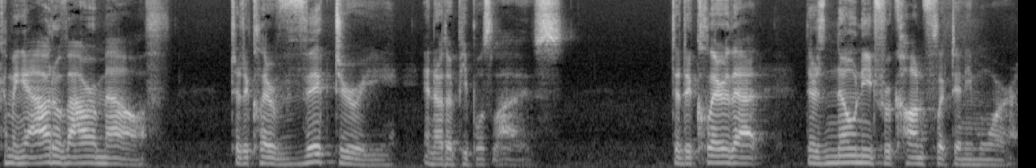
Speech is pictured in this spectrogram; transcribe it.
coming out of our mouth to declare victory in other people's lives. To declare that there's no need for conflict anymore.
